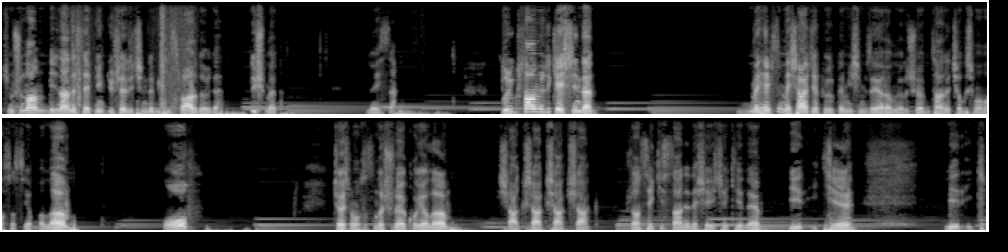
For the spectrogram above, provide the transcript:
Şimdi şundan bir tane sapling düşer içimde bir his vardı öyle. Düşmedi. Neyse. Duygusal müzik eşliğinden hepsini meşaj yapıyorduk değil mi? İşimize yaramıyordu. Şöyle bir tane çalışma masası yapalım. Of. Çalışma masasını da şuraya koyalım. Şak şak şak şak. Şuradan 8 tane de şey çekelim. 1, 2. 1, 2,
